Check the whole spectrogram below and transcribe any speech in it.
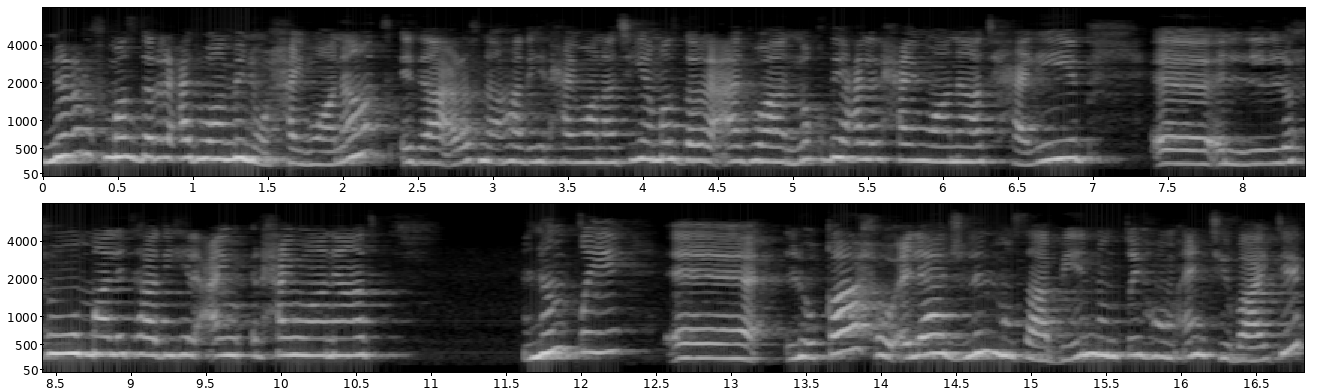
نعرف مصدر العدوى منه. حيوانات إذا عرفنا هذه الحيوانات هي مصدر العدوى نقضي على الحيوانات حليب آه، اللحوم مالت هذه الحيوانات. ننطي لقاح وعلاج للمصابين ننطيهم antibiotic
